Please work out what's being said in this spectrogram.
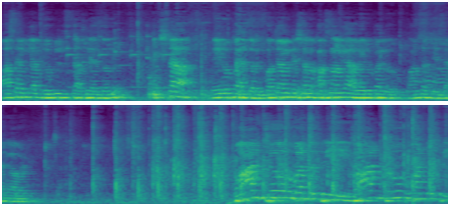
వాసవి క్లబ్ జూబ్లీ తరఫున వెళ్తుంది. ఎక్స్ట్రా వెయ్యి రూపాయలతో కొత్త వెంకటేశ్వర పర్సనల్గా వెయ్యి రూపాయలు స్పాన్సర్ చేశారు కాబట్టి. One two one two three one two one two three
